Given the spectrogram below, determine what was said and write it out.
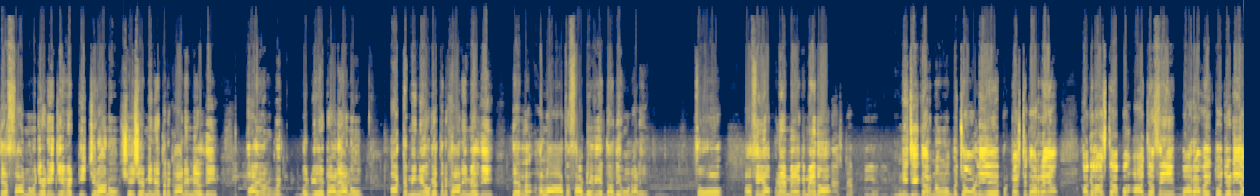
ਤੇ ਸਾਨੂੰ ਜਿਹੜੀ ਜਿਵੇਂ ਟੀਚਰਾਂ ਨੂੰ 6-6 ਮਹੀਨੇ ਤਨਖਾਹ ਨਹੀਂ ਮਿਲਦੀ ਫਾਇਰ ਬ੍ਰਿਗੇਡ ਵਾਲਿਆਂ ਨੂੰ 8 ਮਹੀਨੇ ਹੋ ਗਏ ਤਨਖਾਹ ਨਹੀਂ ਮਿਲਦੀ ਤੇ ਹਾਲਾਤ ਸਾਡੇ ਵੀ ਇਦਾਂ ਦੇ ਹੋਣ ਵਾਲੇ ਆ। ਸੋ ਅਸੀਂ ਆਪਣੇ ਮਹਿਕਮੇ ਦਾ ਸਟੈਪ ਕੀ ਹੈ ਜੀ? ਨਿੱਜੀਕਰਨ ਨੂੰ ਬਚਾਉਣ ਲਈ ਇਹ ਪ੍ਰੋਟੈਸਟ ਕਰ ਰਹੇ ਹਾਂ। ਅਗਲਾ ਸਟੈਪ ਅੱਜ ਅਸੀਂ 12 ਵਜੇ ਤੋਂ ਜਿਹੜੀ ਆ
